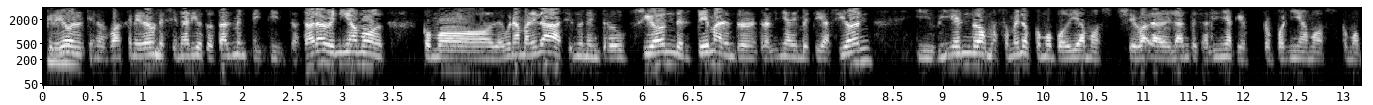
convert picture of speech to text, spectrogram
creo que nos va a generar un escenario totalmente distinto. Hasta ahora veníamos como de alguna manera haciendo una introducción del tema dentro de nuestra línea de investigación y viendo más o menos cómo podíamos llevar adelante esa línea que proponíamos como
